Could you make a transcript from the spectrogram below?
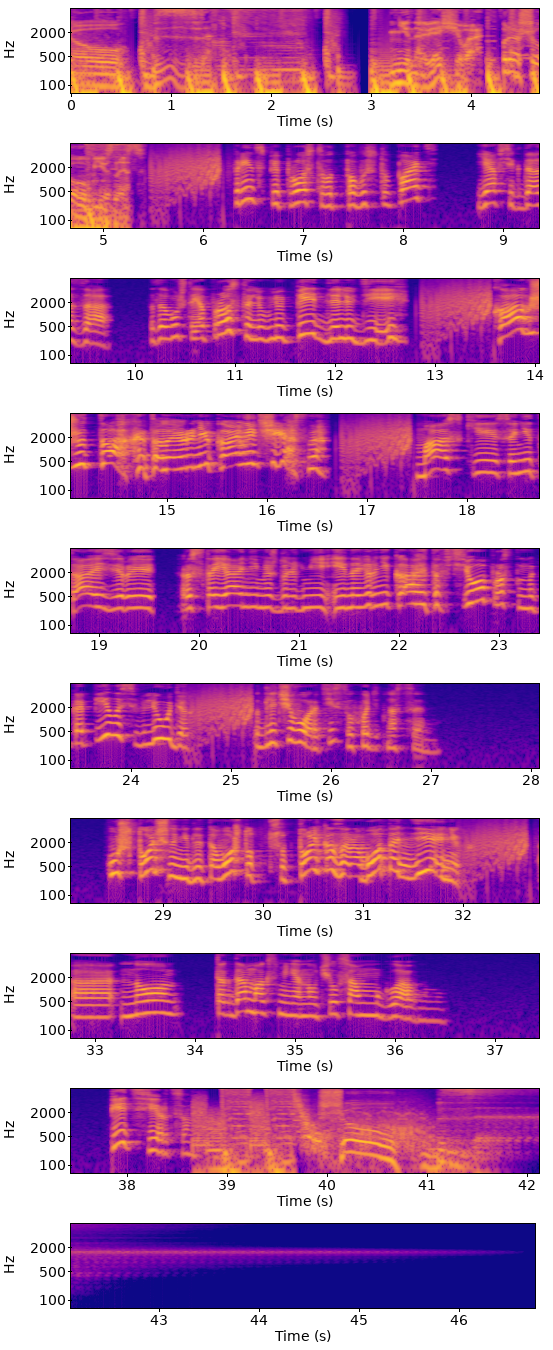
Шоу «Бзз». Ненавязчиво про шоу-бизнес. В принципе, просто вот повыступать я всегда за. Потому что я просто люблю петь для людей. Как же так? Это наверняка нечестно. Маски, санитайзеры, расстояние между людьми. И наверняка это все просто накопилось в людях. Для чего артист выходит на сцену? Уж точно не для того, чтобы, чтобы только заработать денег. А, но тогда Макс меня научил самому главному. Петь сердцем. Шоу «Бзз».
